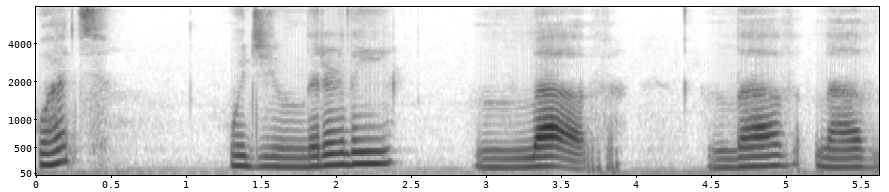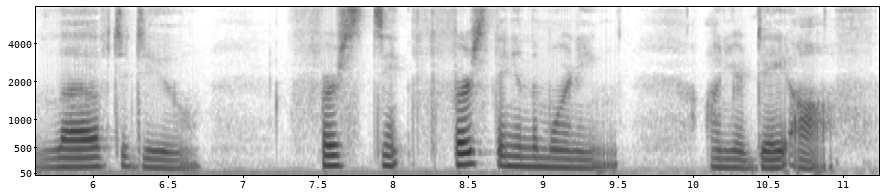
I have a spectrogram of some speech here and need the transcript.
What would you literally love, love, love, love to do first, first thing in the morning on your day off?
